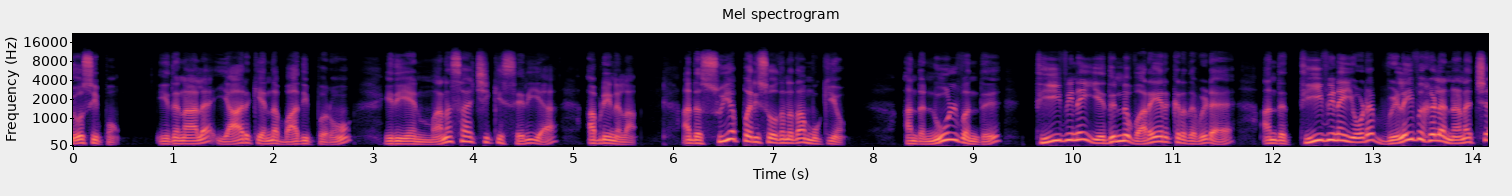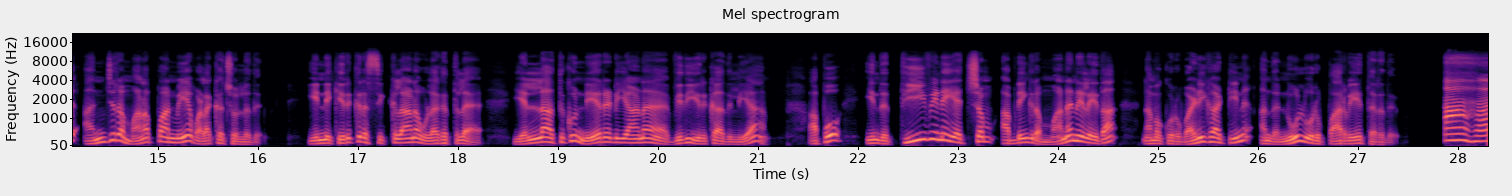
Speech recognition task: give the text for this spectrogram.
யோசிப்போம். இதனால யாருக்கு என்ன பாதிப்பு வரும்? இது என் மனசாட்சிக்கு சரியா? அப்படின்னலாம். அந்த சுய பரிசோதனை தான் முக்கியம். அந்த நூல் வந்து தீவினை எதுன்னு வரையறுக்கிறத விட அந்த தீவினையோட விளைவுகளை நினைச்சு அஞ்சுற மனப்பான்மையை வளர்க்க சொல்லுது. இன்னைக்கு இருக்கிற சிக்கலான உலகத்துல எல்லாத்துக்கும் நேரடியான விதி இருக்காது இல்லையா? அப்போ இந்த தீவினை எச்சம் அப்படிங்கிற மனநிலை தான் நமக்கு ஒரு வழிகாட்டின்னு அந்த நூல் ஒரு பார்வையை தருது. ஆஹா!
